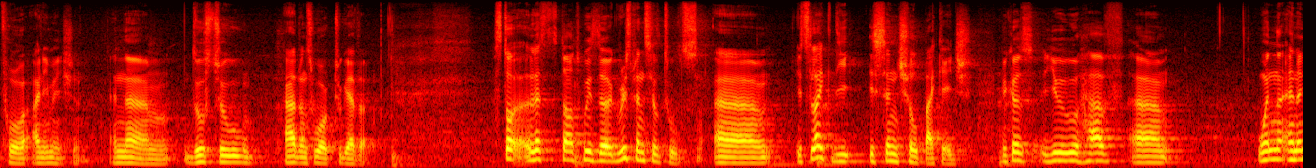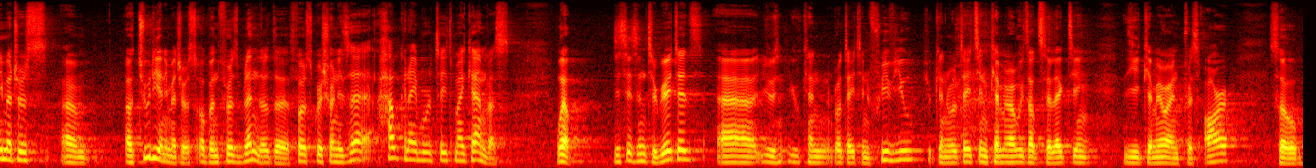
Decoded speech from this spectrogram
for animation. And um, those two add-ons work together. Start, let's start with the grease pencil tools. Um, it's like the essential package because you have, um, when an animators, um, a 2D animators open first Blender, the first question is, uh, how can I rotate my canvas? Well, this is integrated. Uh, you, you can rotate in free view. You can rotate in camera without selecting the camera and press R. So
